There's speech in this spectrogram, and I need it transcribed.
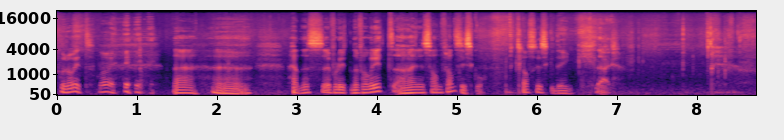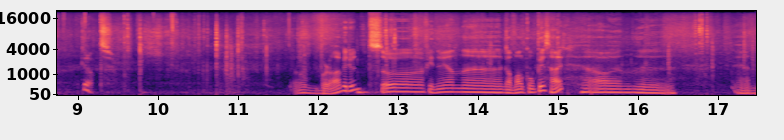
for så vidt. Det, øh, hennes flytende favoritt er San Francisco. Klassisk drink der. Akkurat. Og blar vi rundt, så finner vi en uh, gammel kompis her. Av en, øh, en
